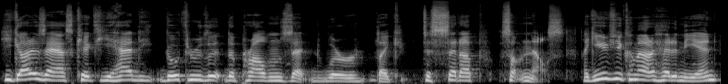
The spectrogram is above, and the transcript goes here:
he got his ass kicked. He had to go through the the problems that were like to set up something else. Like even if you come out ahead in the end,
